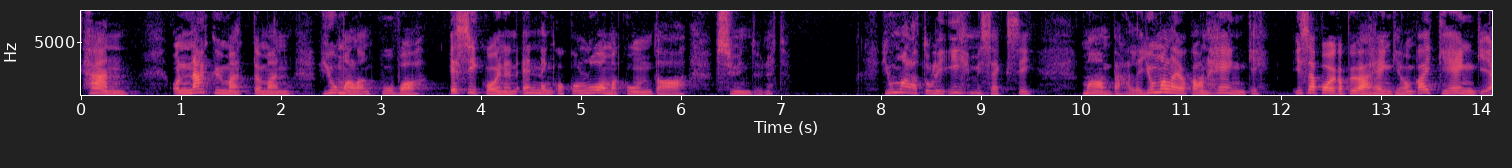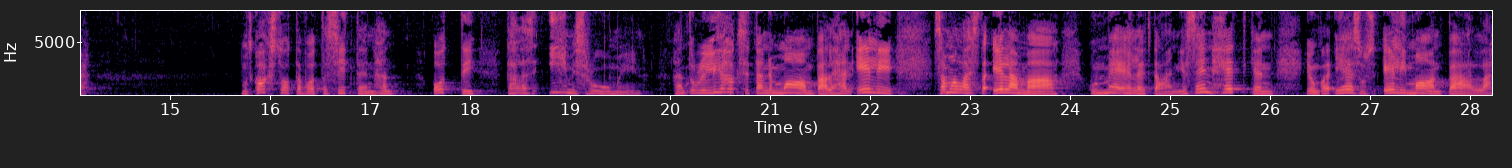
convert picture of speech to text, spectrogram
Hän on näkymättömän Jumalan kuva, esikoinen ennen koko luomakuntaa syntynyt. Jumala tuli ihmiseksi maan päälle. Jumala, joka on henki. Isä, poika, pyhä henki, on kaikki henkiä. Mutta 2000 vuotta sitten hän otti tällaisen ihmisruumiin hän tuli lihaksi tänne maan päälle. Hän eli samanlaista elämää kuin me eletään. Ja sen hetken, jonka Jeesus eli maan päällä,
